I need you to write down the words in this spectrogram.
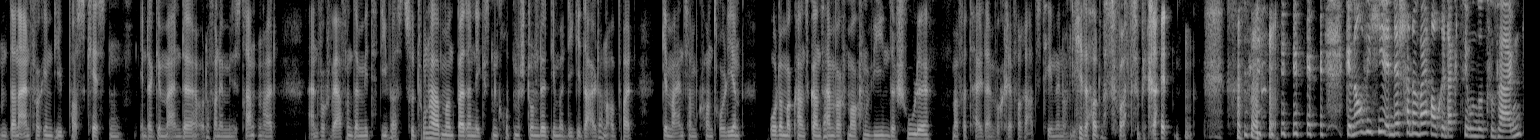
und dann einfach in die Postkästen in der Gemeinde oder von den Ministranten halt einfach werfen, damit die was zu tun haben und bei der nächsten Gruppenstunde, die man digital dann abhält, gemeinsam kontrollieren. Oder man kann es ganz einfach machen wie in der Schule. Man verteilt einfach Referatsthemen und jeder hat was vorzubereiten. genau wie hier in der Shadow Weihrauch-Redaktion sozusagen.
